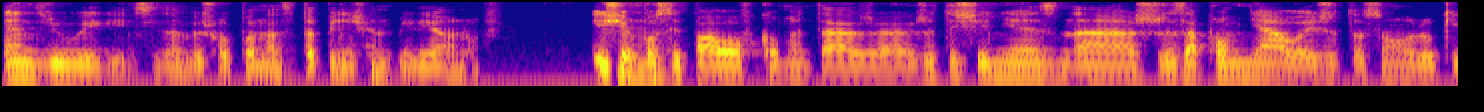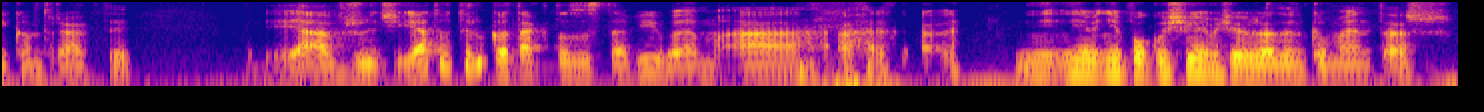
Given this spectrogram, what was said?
Andrew Wiggins. I tam wyszło ponad 150 milionów. I się hmm. posypało w komentarzach, że ty się nie znasz, że zapomniałeś, że to są ruki kontrakty. Ja wrzuci, ja tu tylko tak to zostawiłem, a, a, a nie, nie pokusiłem się o żaden komentarz,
